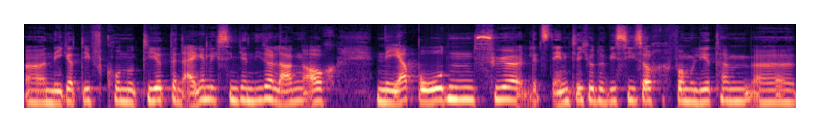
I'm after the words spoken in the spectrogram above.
äh, negativ konnotiert, denn eigentlich sind ja Niederlagen auch Nährboden für letztendlich, oder wie Sie es auch formuliert haben, äh,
